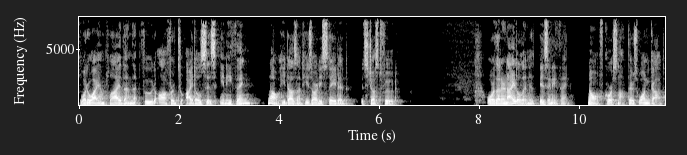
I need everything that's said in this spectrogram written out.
What do I imply then? That food offered to idols is anything? No, he doesn't. He's already stated it's just food. Or that an idol is anything? No, of course not. There's one God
